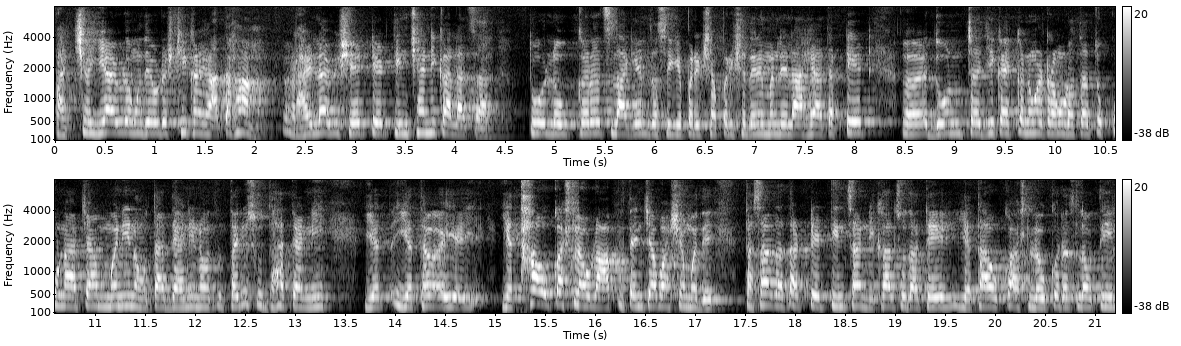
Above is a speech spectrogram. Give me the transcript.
आजच्या या व्हिडिओमध्ये एवढंच ठीक आहे. आता हां राहिला विषय टेट तीनच्या निकालाचा तो लवकरच लागेल जसं की परीक्षा परिषदेने म्हणलेलं आहे. आता टेट दोनचा जी काही कन्वर्ट राऊंड होता तो कुणाच्या मनी नव्हता ध्यानी नव्हता तरीसुद्धा त्यांनी यथ यथ यथावकाश लावला आप त्यांच्या भाषेमध्ये. तसाच आता टेट तीनचा निकालसुद्धा ते यथावकाश लवकरच लावतील.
